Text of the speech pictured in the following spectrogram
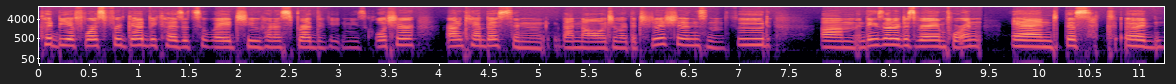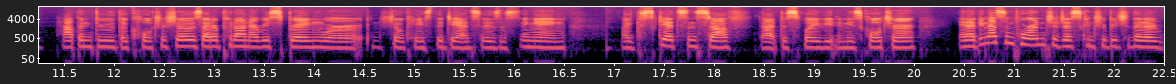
could be a force for good because it's a way to kind of spread the Vietnamese culture around campus and that knowledge of like the traditions and food um, and things that are just very important. And this could happen through the culture shows that are put on every spring where showcase the dances, the singing, like skits and stuff that display Vietnamese culture. And I think that's important to just contribute to the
